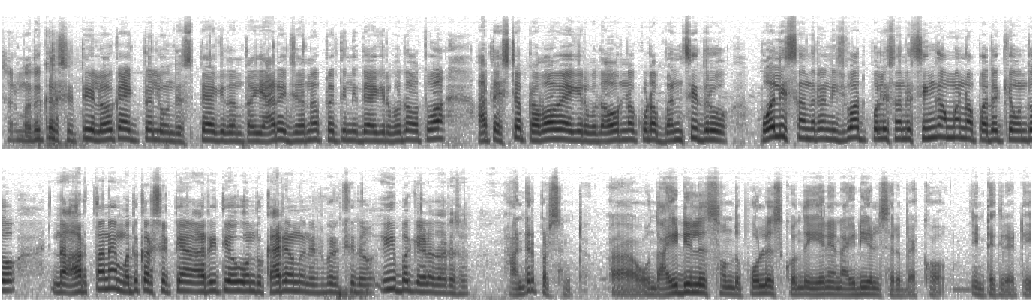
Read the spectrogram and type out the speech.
ಸರ್, ಮಧುಕರ್ ಶೆಟ್ಟಿ ಲೋಕಾಯುಕ್ತದಲ್ಲಿ ಒಂದು ಎಸ್ ಪಿ ಆಗಿದ್ದಂಥ ಯಾರೇ ಜನಪ್ರತಿನಿಧಿ ಆಗಿರ್ಬೋದು ಅಥವಾ ಆತ ಎಷ್ಟೇ ಪ್ರಭಾವಿ ಆಗಿರ್ಬೋದು, ಅವ್ರನ್ನ ಕೂಡ ಬಂಧಿಸಿದ್ರು. ಪೊಲೀಸ್ ಅಂದರೆ, ನಿಜವಾದ ಪೊಲೀಸ್ ಅಂದರೆ ಸಿಂಗಮ್ಮನ ಪದಕ್ಕೆ ಒಂದು ಅರ್ಥನೇ ಮಧುಕರ್ ಶೆಟ್ಟಿ ಆ ರೀತಿಯ ಒಂದು ಕಾರ್ಯವನ್ನು ನಿರ್ವಹಿಸಿದ್ರು. ಈ ಬಗ್ಗೆ ಹೇಳೋದಾರೆ ಸರ್. Hundred percent. ಒಂದು ಐಡಿಯಲ್ಸ್ ಒಂದು ಪೊಲೀಸ್ಗೊಂದು ಏನೇನು ಐಡಿಯಲ್ಸ್ ಇರಬೇಕು ಇಂಟಿಗ್ರಿಟಿ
